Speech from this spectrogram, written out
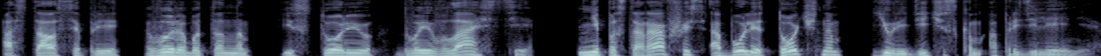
остался при выработанном историю двоевластии, не постаравшись о более точном юридическом определении.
